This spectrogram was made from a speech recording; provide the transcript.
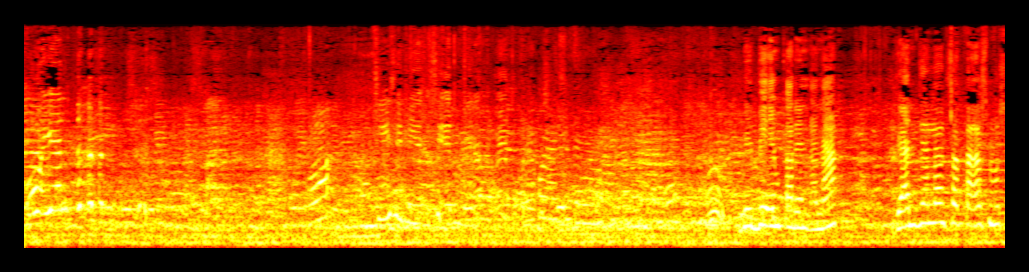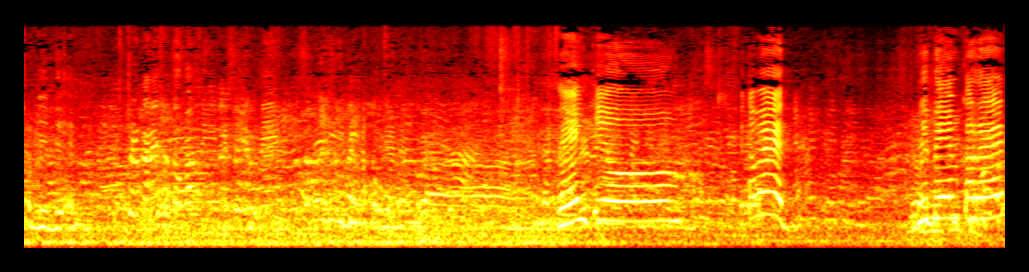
Oh, yan. Oh, si si si Elvira. BBM ka rin, anak. Diyan dyan lang sa taas mo sa BBM. Sure ka rin sa tubang ni BBM. Thank you. BBM ka rin?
